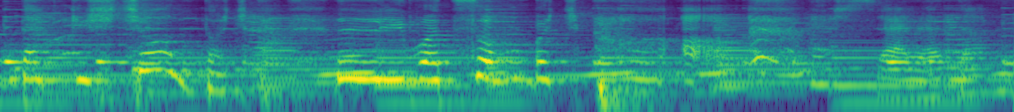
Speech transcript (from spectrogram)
egy kis csontocska, libat szombocska, ezt szeretem,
